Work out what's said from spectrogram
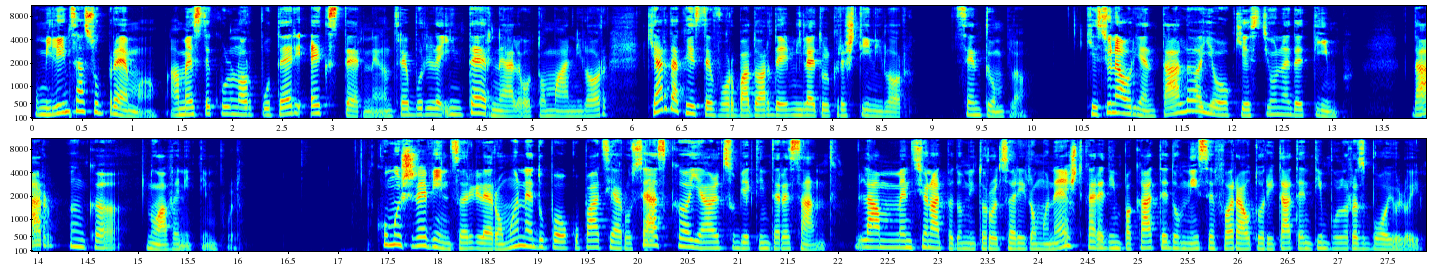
Umilința supremă, amestecul unor puteri externe în treburile interne ale otomanilor, chiar dacă este vorba doar de miletul creștinilor, se întâmplă. Chestiunea orientală e o chestiune de timp, dar încă nu a venit timpul. Cum își revin țările române după ocupația rusească e alt subiect interesant. L-am menționat pe domnitorul țării românești, care din păcate domnise fără autoritate în timpul războiului.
